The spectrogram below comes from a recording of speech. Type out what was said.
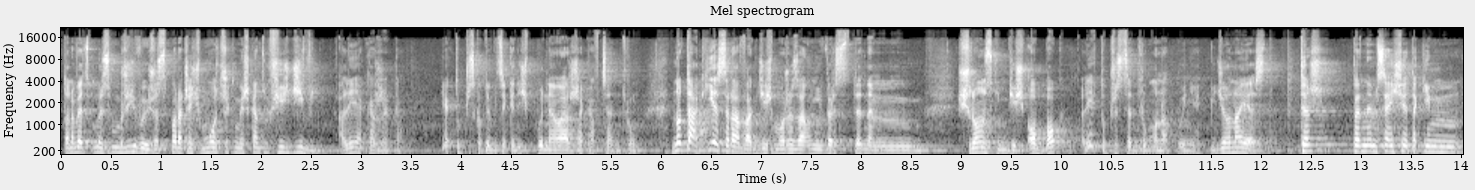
to nawet jest możliwość, że spora część młodszych mieszkańców się zdziwi. Ale jaka rzeka? Jak tu przez Katowice kiedyś płynęła rzeka w centrum? No tak, jest rawa gdzieś może za Uniwersytetem Śląskim, gdzieś obok, ale jak tu przez centrum ona płynie? Gdzie ona jest? Też w pewnym sensie takim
